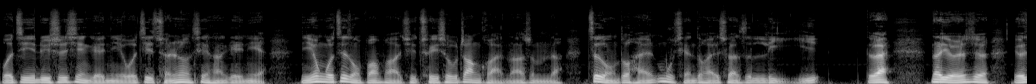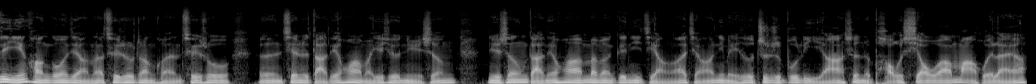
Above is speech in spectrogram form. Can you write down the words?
我寄律师信给你，我寄存上信函给你，你用过这种方法去催收账款啊什么的，这种都还目前都还算是理。对不对？那有人是有的银行跟我讲他，催收账款，催收，嗯，先是打电话嘛，也许有女生，女生打电话慢慢跟你讲啊，讲啊，你每次都置之不理啊，甚至咆哮啊，骂回来啊，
